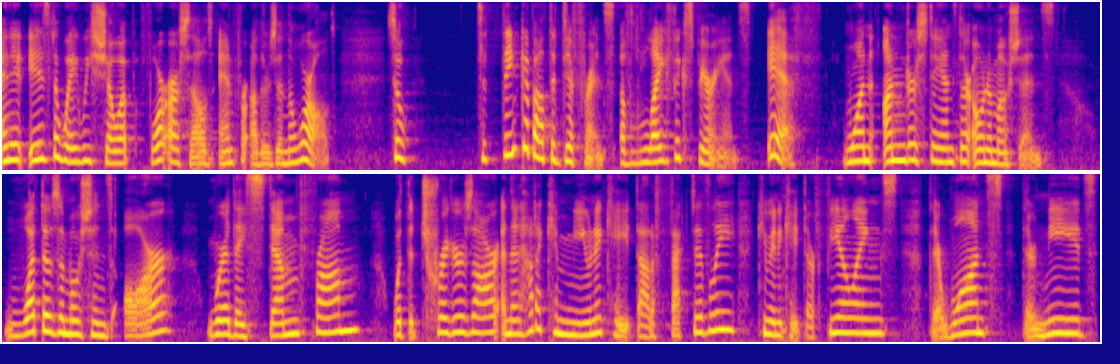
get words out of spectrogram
And it is the way we show up for ourselves and for others in the world. So, to think about the difference of life experience if one understands their own emotions, what those emotions are, where they stem from, what the triggers are, and then how to communicate that effectively, communicate their feelings, their wants, their needs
